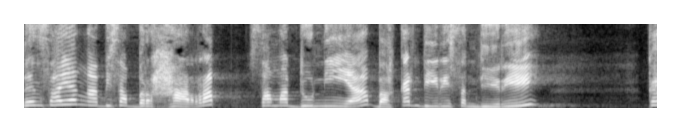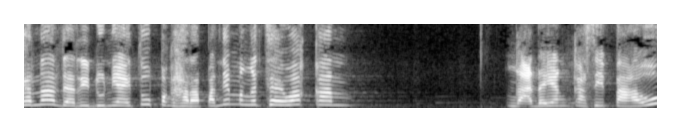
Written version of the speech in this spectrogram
Dan saya nggak bisa berharap sama dunia, bahkan diri sendiri, karena dari dunia itu pengharapannya mengecewakan. Nggak ada yang kasih tahu,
